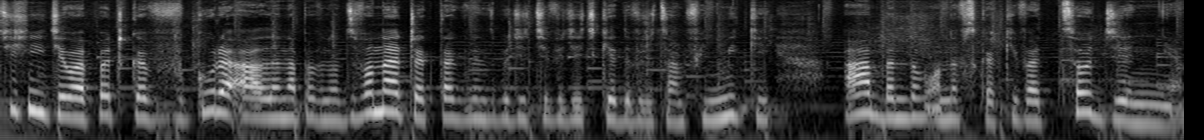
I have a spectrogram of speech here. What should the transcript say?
Wciśnijcie łapeczkę w górę, ale na pewno dzwoneczek, tak więc będziecie wiedzieć, kiedy wrzucam filmiki, a będą one wskakiwać codziennie.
